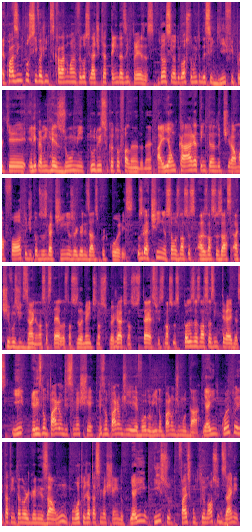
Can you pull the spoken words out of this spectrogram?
é quase impossível a gente escalar numa velocidade que atenda as empresas. Então, assim, eu gosto muito desse GIF, porque ele para mim resume tudo isso que eu tô falando, né? Aí é um cara tentando tirar uma foto de todos os gatinhos organizados por cores. Os gatinhos são os nossos, os nossos ativos de design, nossas telas, nossos elementos, nossos projetos, nossos testes, nossos, todas as nossas entregas. E eles não param de se mexer, eles não param de evoluir, não param de mudar. E aí, enquanto ele tá tentando organizar um, o outro já tá se mexendo. E aí, isso faz com que o nosso design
